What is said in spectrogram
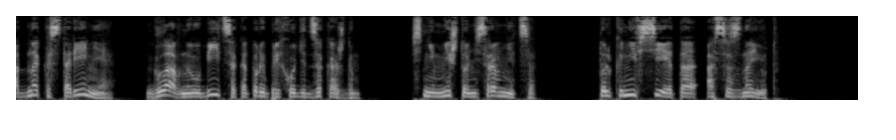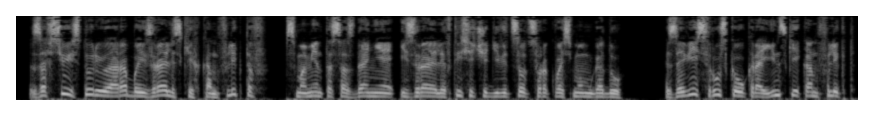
Однако старение — главный убийца, который приходит за каждым. С ним ничто не сравнится. Только не все это осознают. За всю историю арабо-израильских конфликтов с момента создания Израиля в 1948 году, за весь русско-украинский конфликт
